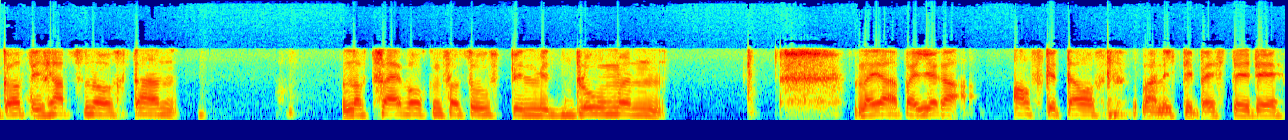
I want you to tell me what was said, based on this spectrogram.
Gott, ich habe es noch dann nach zwei Wochen versucht, bin mit Blumen naja, bei ihrer aufgetaucht, war nicht die beste Idee.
